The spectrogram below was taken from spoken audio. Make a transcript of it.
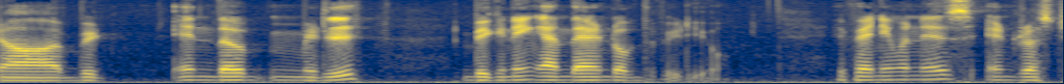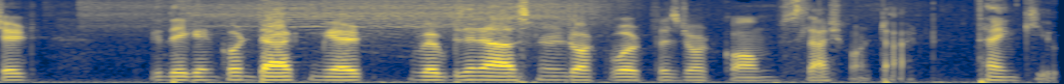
uh, in the middle, beginning, and the end of the video. If anyone is interested, they can contact me at webdesignerarsenal.wordpress.com slash contact. Thank you.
